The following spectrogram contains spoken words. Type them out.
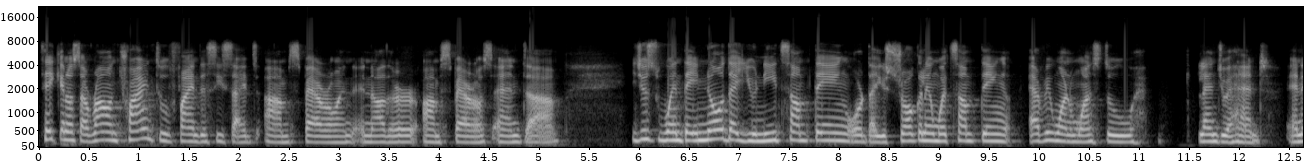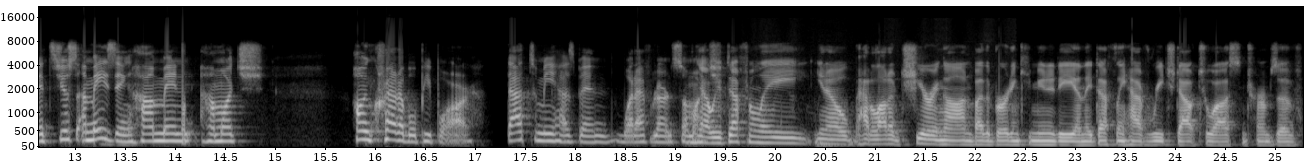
taking us around trying to find the seaside um, sparrow and, and other um, sparrows. And uh, just when they know that you need something or that you're struggling with something, everyone wants to lend you a hand, and it's just amazing how many, how much, how incredible people are that to me has been what I've learned so much. Yeah, we've definitely, you know, had a lot of cheering on by the birding community, and they definitely have reached out to us in terms of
